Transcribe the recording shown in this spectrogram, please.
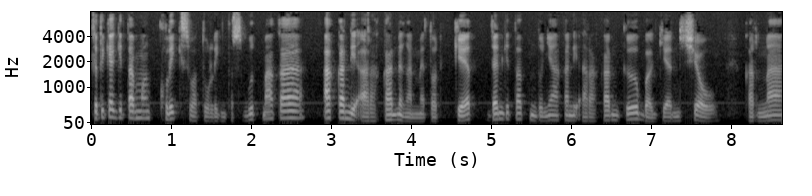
ketika kita mengklik suatu link tersebut, maka akan diarahkan dengan metode get dan kita tentunya akan diarahkan ke bagian show. Karena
